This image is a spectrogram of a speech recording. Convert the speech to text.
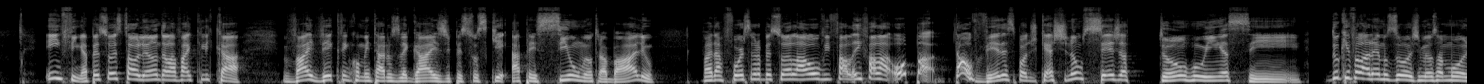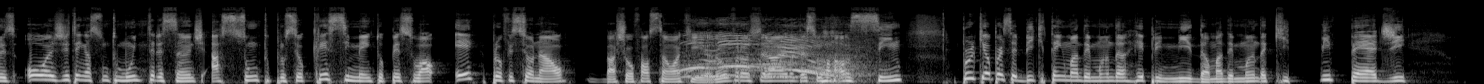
Enfim, a pessoa está olhando, ela vai clicar, vai ver que tem comentários legais de pessoas que apreciam o meu trabalho, vai dar força para a pessoa lá ouvir falar e falar: opa, talvez esse podcast não seja tão ruim assim. Do que falaremos hoje, meus amores? Hoje tem assunto muito interessante, assunto para o seu crescimento pessoal e profissional baixou o Faustão aqui. No profissional e no pessoal, sim. Porque eu percebi que tem uma demanda reprimida, uma demanda que me pede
